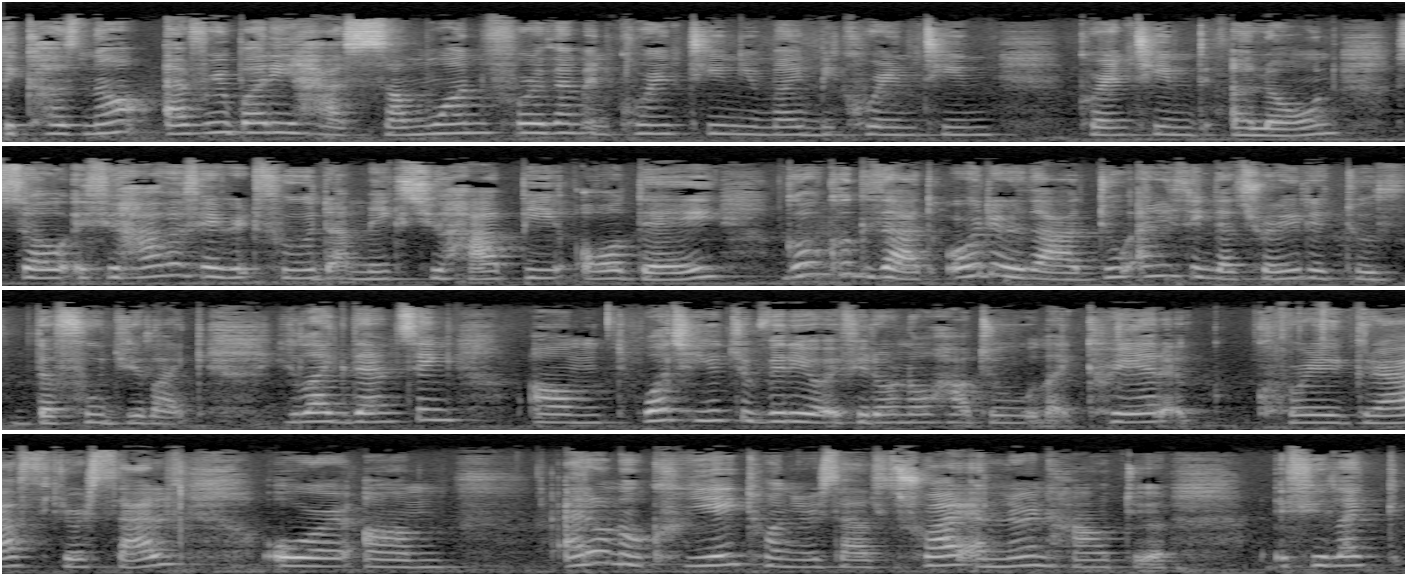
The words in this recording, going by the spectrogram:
because not everybody has someone for them in quarantine. You might be quarantined quarantined alone. So if you have a favorite food that makes you happy all day go cook that order that do anything that's related to the food you like. You like dancing? Um watch a youtube video if you don't know how to like create a choreograph yourself or um I don't know, create one yourself. Try and learn how to. If you like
